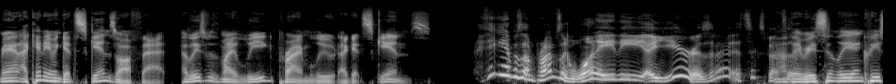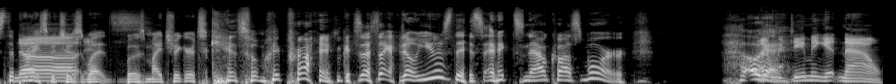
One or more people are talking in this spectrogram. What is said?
Man, I can't even get skins off that. At least with my League Prime loot, I get skins. I think Amazon Prime's like 180 a year, isn't it? It's Uh, expensive. they recently increased the No, price, which is what it's- was my trigger to cancel my Prime because I was like, I don't use this, and it's now costs more. I'm redeeming it now.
